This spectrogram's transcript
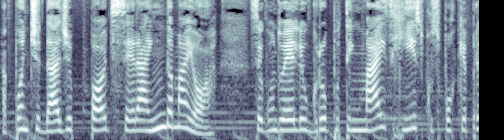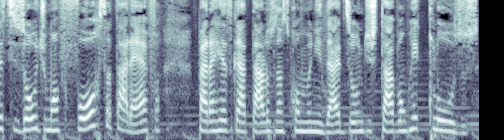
a quantidade pode ser ainda maior. Segundo ele, o grupo tem mais riscos porque precisou de uma força-tarefa para resgatá-los nas comunidades onde estavam reclusos.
